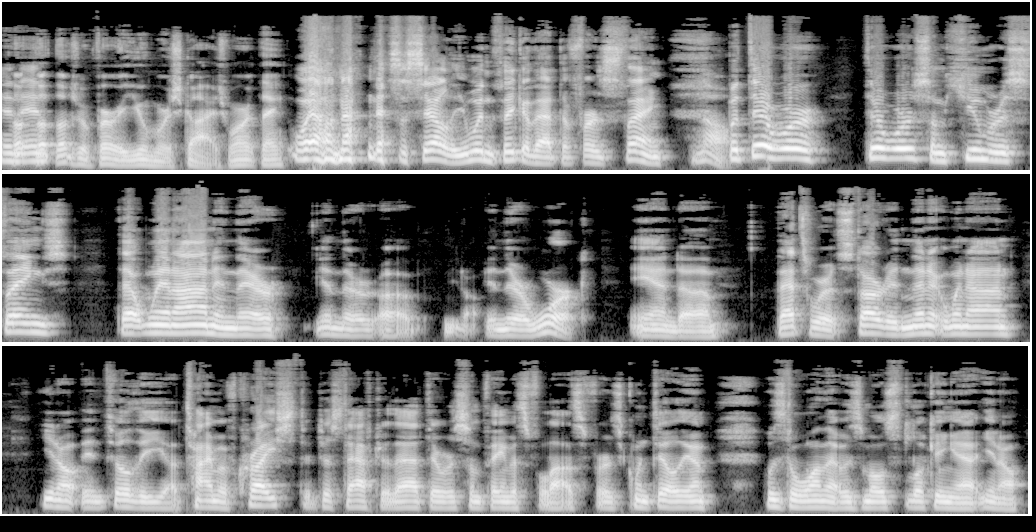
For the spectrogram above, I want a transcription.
And, Th- and- those were very humorous guys, weren't they? well, not necessarily. You wouldn't think of that the first thing, No, but there were there were some humorous things that went on in their in their uh, you know in their work, and um, that's where it started. And then it went on, you know, until the uh, time of Christ. Just after that, there were some famous philosophers. Quintilian was the one that was most looking at, you know,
